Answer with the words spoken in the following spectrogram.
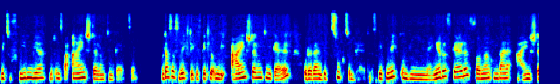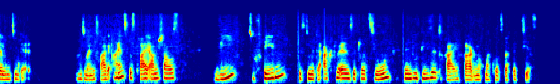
wie zufrieden wir mit unserer Einstellung zum Geld sind. Und das ist wichtig. Es geht hier um die Einstellung zum Geld oder deinen Bezug zum Geld. Es geht nicht um die Menge des Geldes, sondern um deine Einstellung zum Geld. Also wenn du Frage 1 bis 3 anschaust, wie zufrieden bist du mit der aktuellen Situation, wenn du diese drei Fragen nochmal kurz reflektierst?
